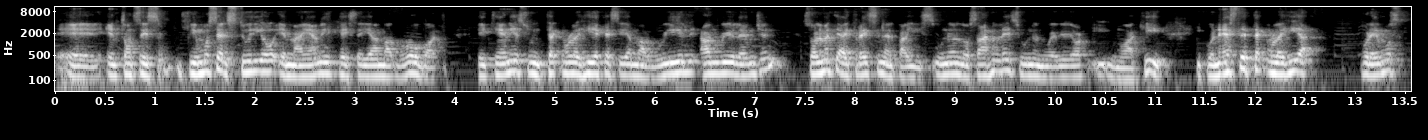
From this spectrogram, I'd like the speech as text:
Eh, entonces, fuimos al estudio en Miami que se llama Robot y tienes una tecnología que se llama Real, Unreal Engine. Solamente hay tres en el país, uno en Los Ángeles, uno en Nueva York y uno aquí. Y con esta tecnología podemos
